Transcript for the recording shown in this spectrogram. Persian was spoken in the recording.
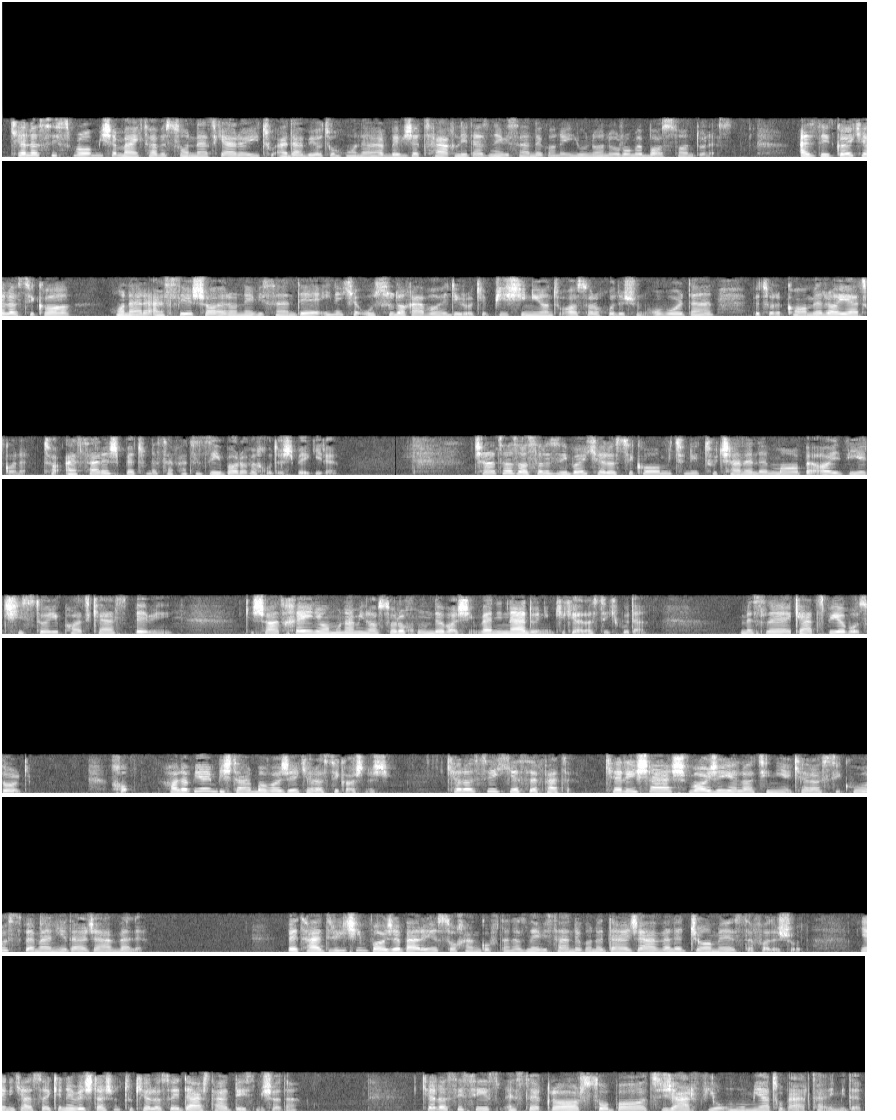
کلاسیسم رو میشه مکتب سنتگرایی تو ادبیات و هنر به ویژه تقلید از نویسندگان یونان و روم باستان دونست. از دیدگاه کلاسیکا هنر اصلی شاعر و نویسنده اینه که اصول و قواعدی رو که پیشینیان تو آثار خودشون اووردن به طور کامل رایت کنه تا اثرش بتونه صفت زیبا رو به خودش بگیره. چند تا از آثار زیبای کلاسیک رو می‌تونید تو چنل ما به آیدی چیستوری پادکست ببینید که شاید خیلی همون هم این آثار رو خونده باشیم ولی ندونیم که کلاسیک بودن. مثل گتسبی بزرگ. خب حالا بیایم بیشتر با واژه کلاسیک آشناشیم کلاسیک یه صفته. که ریشش واژه لاتینی کلاسیکوس به معنی درجه اوله. به تدریج این واژه برای سخن گفتن از نویسندگان درجه اول جامعه استفاده شد. یعنی کسایی که نوشتهشون تو کلاسای درس تدریس می شدن. کلاسیسیسم استقرار، ثبات، ژرفی و عمومیت رو برتری میده.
